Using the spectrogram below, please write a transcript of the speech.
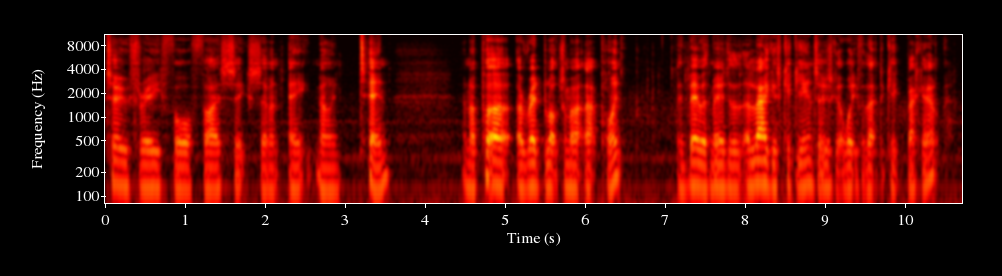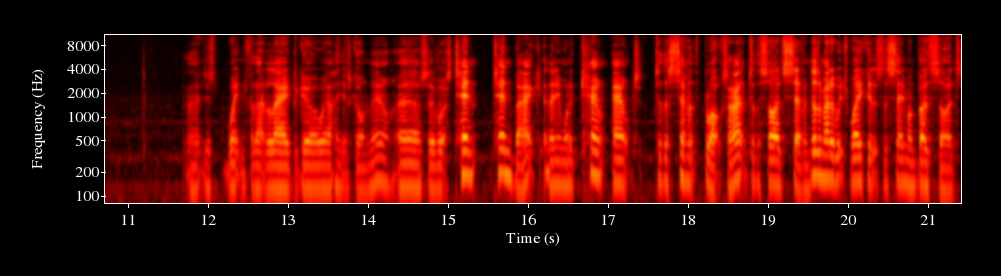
2, 3, 4, 5, 6, 7, 8, 9, 10. And I put a, a red block to mark that point. And bear with me, the lag is kicking in, so I just got to wait for that to kick back out. Uh, just waiting for that lag to go away. I think it's gone now. Uh, so what's 10, 10 back, and then you want to count out to the seventh block. So out to the side seven. Doesn't matter which way because it's the same on both sides.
